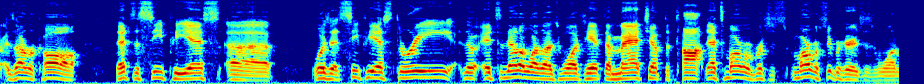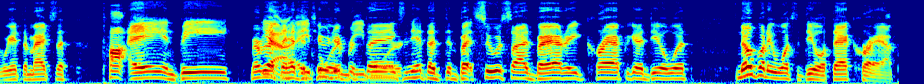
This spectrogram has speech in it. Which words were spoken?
as I recall, that's a CPS. Uh, was it CPS three? It's another one of those ones you have to match up the top. That's Marvel versus Marvel Superheroes is one where you have to match the top A and B. Remember that they had the A two board and different things, and you had the, the suicide battery crap you got to deal with. Nobody wants to deal with that crap.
